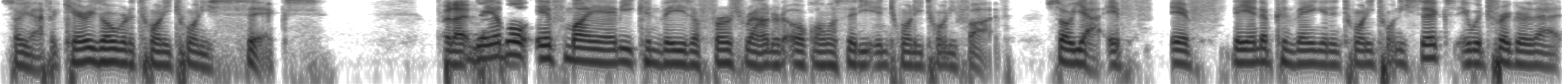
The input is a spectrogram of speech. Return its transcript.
so yeah if it carries over to 2026 but I, available if Miami conveys a first rounder to Oklahoma City in 2025. So yeah, if if they end up conveying it in 2026, it would trigger that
